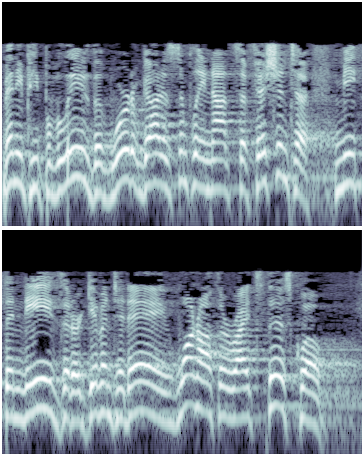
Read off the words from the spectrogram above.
Many people believe the Word of God is simply not sufficient to meet the needs that are given today. One author writes this, quote,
